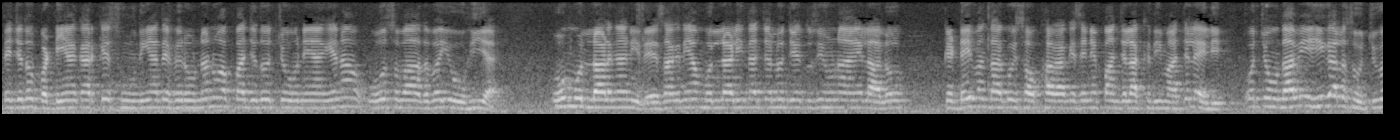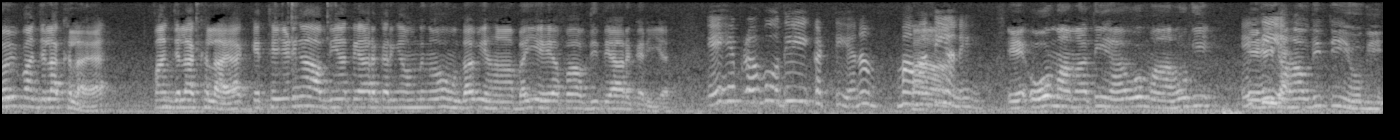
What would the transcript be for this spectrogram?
ਤੇ ਜਦੋਂ ਵੱਡੀਆਂ ਕਰਕੇ ਸੂੰਦੀਆਂ ਤੇ ਫਿਰ ਉਹਨਾਂ ਨੂੰ ਆਪਾਂ ਜਦੋਂ ਚੋਨੇ ਆਂਗੇ ਨਾ, ਉਹ ਸਵਾਦ ਬਈ ਉਹੀ ਹੈ ਉਹ ਮੁੱਲ ਵਾਲੀਆਂ ਨਹੀਂ ਦੇ ਸਕਦੀਆਂ। ਮੁੱਲ ਵਾਲੀ ਤਾਂ ਚਲੋ ਜੇ ਤੁਸੀਂ ਹੁਣ ਐਂ ਲਾ ਲਓ, ਕਿੱਡੇ ਹੀ ਬੰਦਾ ਕੋਈ ਸੌਖਾ ਗਾ, ਕਿਸੇ ਨੇ 5 ਲੱਖ ਦੀ ਮੱਝ ਲੈ ਲਈ। ਉਹ ਚੋਂਦਾ ਵੀ ਇਹੀ ਗੱਲ ਸੋਚੂਗਾ ਵੀ 5 ਲੱਖ ਲਾਇਆ। 5 ਲੱਖ ਲਾਇਆ ਕਿੱਥੇ ਜਿਹੜੀਆਂ ਆਪਦੀਆਂ ਤਿਆਰ ਕਰੀਆਂ ਹੁੰਦੀਆਂ ਉਹ ਹੁੰਦਾ ਵੀ ਹਾਂ ਬਾਈ ਇਹ ਆਪਾਂ ਆਪਦੀ ਤਿਆਰ ਕਰੀ ਆ ਇਹ ਪ੍ਰਭੂ ਉਹਦੀ ਕੱਟੀ ਹੈ ਨਾ ਹਾਂ। ਧੀਆਂ ਨੇ ਇਹ। ਇਹ ਉਹ ਮਾਮਾ ਧੀਆਂ ਉਹ ਮਾਂ ਹੋਗੀ ਇਹ ਆ। ਕਹਾ ਉਹਦੀ ਧੀ ਹੋਗੀ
